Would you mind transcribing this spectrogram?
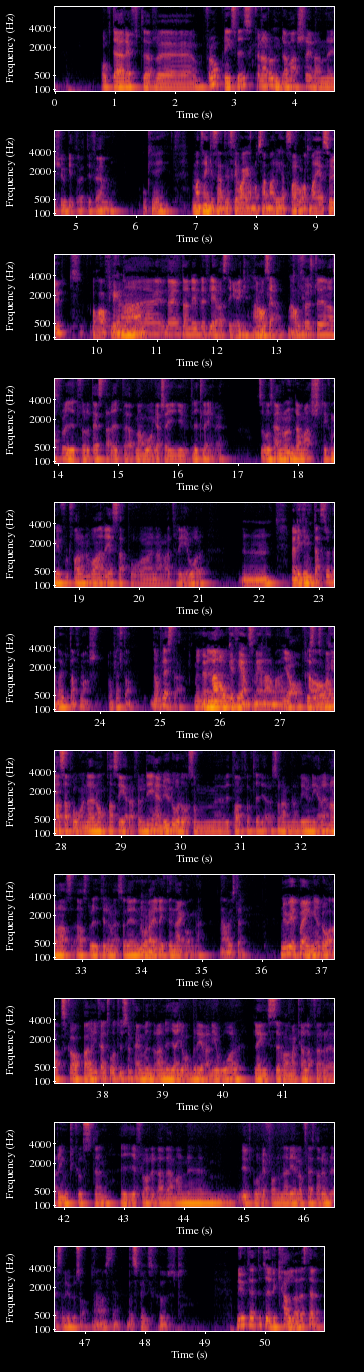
Och därefter eh, förhoppningsvis kunna runda Mars redan eh, 2035. Okej. Man tänker sig att det ska vara en och samma resa då? Att man ger sig ut och har flera... Nej, nej, utan det blir flera steg kan Ja, man säga. Så okej. först är en asteroid för att testa lite, att man vågar sig ut lite längre. Så, och sen runda Mars, det kommer ju fortfarande vara en resa på närmare tre år. Mm. Men ligger inte asteroiderna utanför Mars? De flesta? De flesta. Men, Men man eh, åker till en som är närmare? Ja, precis. Ja, Man okej. passar på när någon passerar. För det händer ju då och då som vi talat om tidigare. Så ramlar det ju ner en annan asteroid till och med. Så det är, några Mm. är riktigt närgångna. Ja, just det. Nu är poängen då att skapa ungefär 2500 nya jobb redan i år längs vad man kallar för rymdkusten i Florida där man eh, utgår ifrån när det gäller de flesta rymdresor i USA. Ja, just det. The Space Coast. Nu till ett betydligt kallare ställe.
